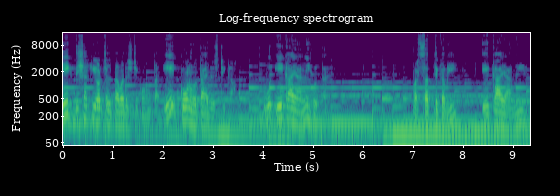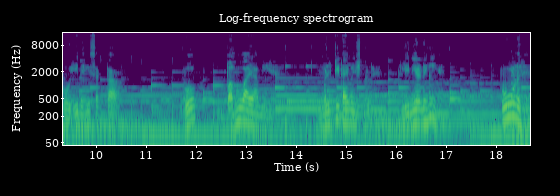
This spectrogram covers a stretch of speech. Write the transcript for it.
एक दिशा की ओर चलता हुआ दृष्टिकोण होता है। एक कोण होता है दृष्टि का, वो एक आयामी होता है। पर सत्य कभी एकायामी हो ही नहीं सकता। वो बहुआयामी है मल्टी डायमेंशनल है लीनियर नहीं है, पूर्ण है,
